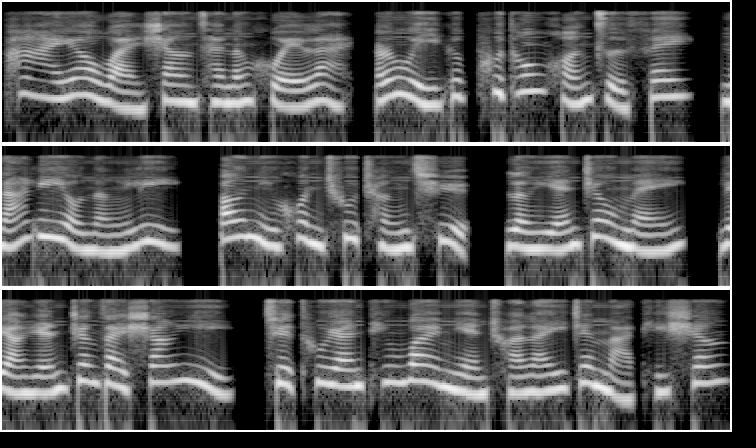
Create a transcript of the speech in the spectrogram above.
怕还要晚上才能回来。而我一个普通皇子妃，哪里有能力帮你混出城去？”冷言皱眉，两人正在商议，却突然听外面传来一阵马蹄声。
